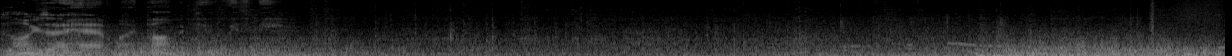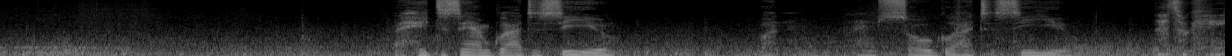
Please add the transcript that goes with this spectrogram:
As long as I have my Pompidou with me. Hate to say I'm glad to see you, but I'm so glad to see you. That's okay.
